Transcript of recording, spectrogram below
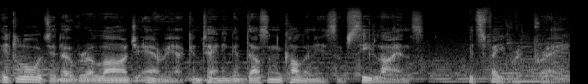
It lords it over a large area containing a dozen colonies of sea lions, its favorite prey.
